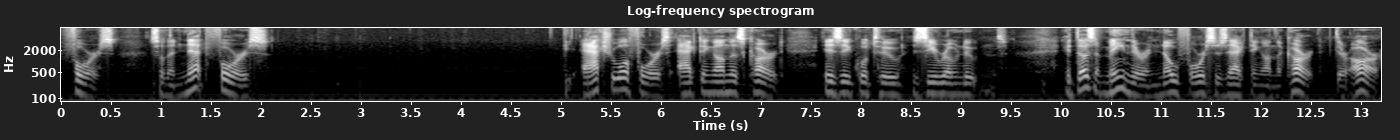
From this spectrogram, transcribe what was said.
force. So the net force, the actual force acting on this cart is equal to 0 newtons. It doesn't mean there are no forces acting on the cart. There are.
